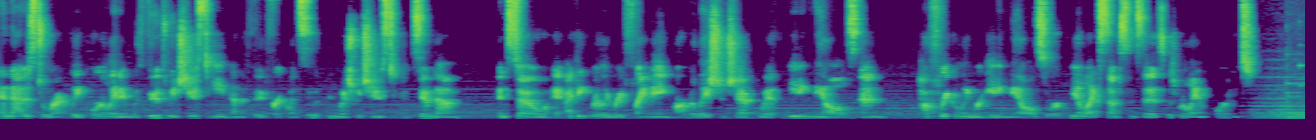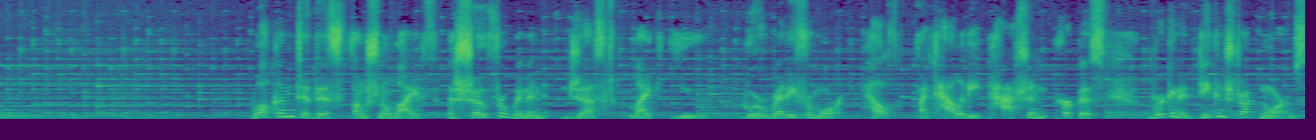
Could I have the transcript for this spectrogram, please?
And that is directly correlated with foods we choose to eat and the food frequency in which we choose to consume them. And so I think really reframing our relationship with eating meals and how frequently we're eating meals or meal like substances is really important. Welcome to This Functional Life, a show for women just like you who are ready for more health, vitality, passion, purpose. We're going to deconstruct norms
